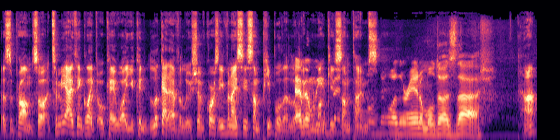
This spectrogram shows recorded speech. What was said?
That's the problem. So to me, I think like okay, well, you can look at evolution. Of course, even I see some people that look Evan, like monkeys sometimes. No other animal does that. Huh?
